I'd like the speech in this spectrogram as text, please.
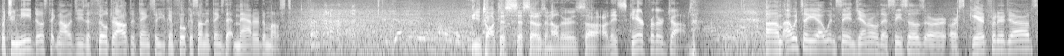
but you need those technologies to filter out the things so you can focus on the things that matter the most. You talk to CISOs and others. Uh, are they scared for their jobs? Um, I would tell you, I wouldn't say in general that CISOs are, are scared for their jobs.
